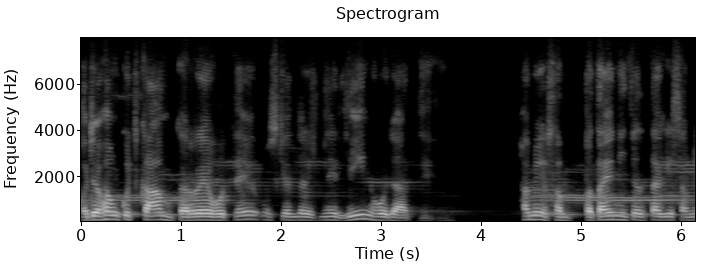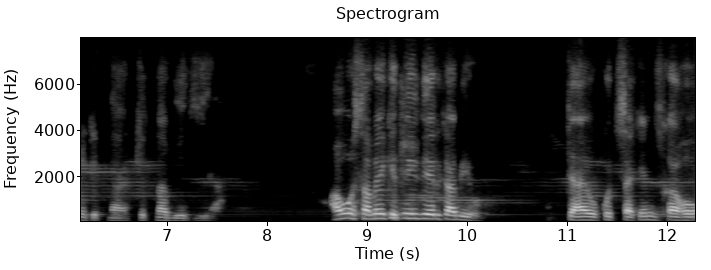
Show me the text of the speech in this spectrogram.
और जब हम कुछ काम कर रहे होते हैं उसके अंदर इतने लीन हो जाते हैं हमें सब पता ही नहीं चलता कि समय कितना है कितना बीत गया और वो समय कितनी देर का भी हो चाहे वो कुछ सेकंड्स का हो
